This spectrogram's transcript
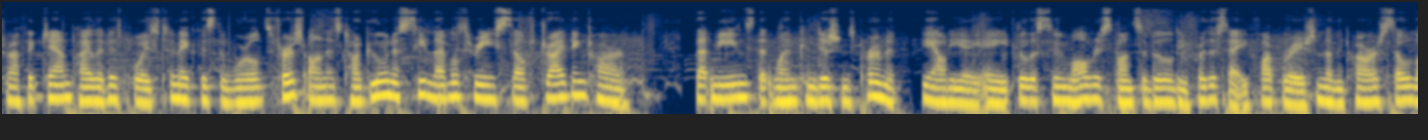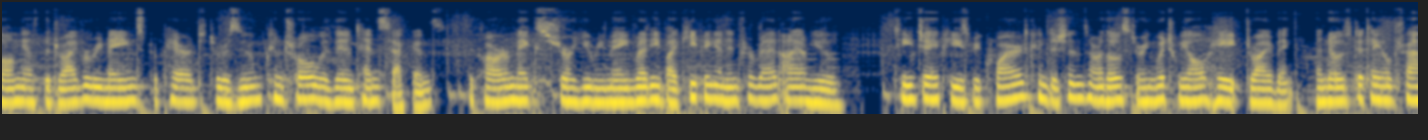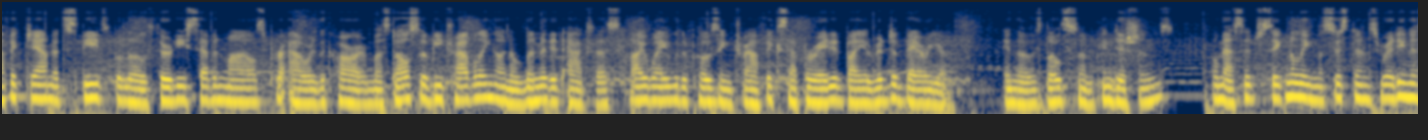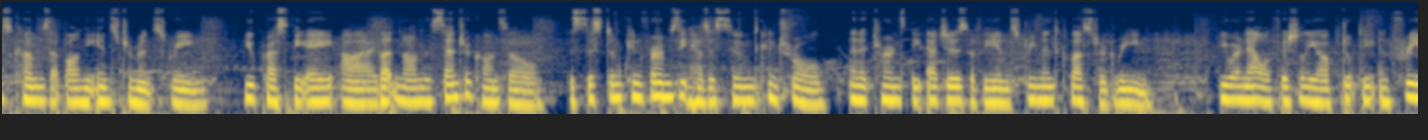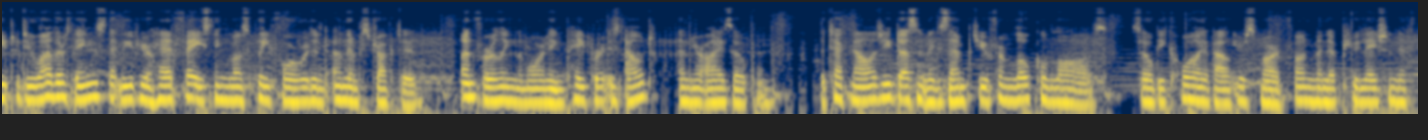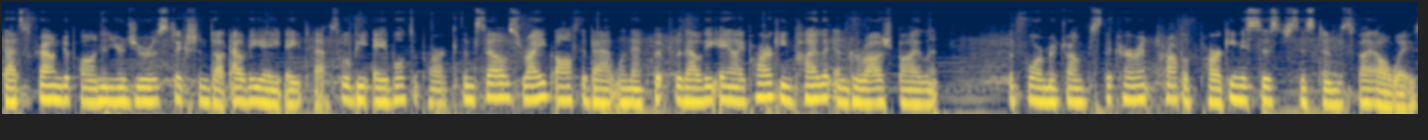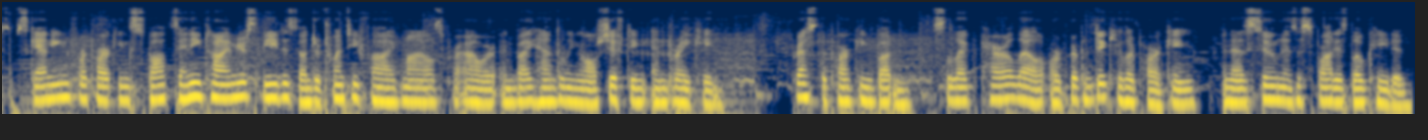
Traffic Jam Pilot is poised to make this the world's first honest Arguna C Level 3 self-driving car. That means that when conditions permit, the Audi A8 will assume all responsibility for the safe operation of the car so long as the driver remains prepared to resume control within 10 seconds. The car makes sure you remain ready by keeping an infrared eye on you. TJP's required conditions are those during which we all hate driving, a nose-to-tail traffic jam at speeds below 37 miles per hour the car must also be traveling on a limited access highway with opposing traffic separated by a rigid barrier. In those loathsome conditions, a message signaling the system's readiness comes up on the instrument screen. You press the AI button on the center console, the system confirms it has assumed control, and it turns the edges of the instrument cluster green. You are now officially off duty and free to do other things that leave your head facing mostly forward and unobstructed. Unfurling the morning paper is out, and your eyes open. The technology doesn't exempt you from local laws, so be coy about your smartphone manipulation if that's frowned upon in your jurisdiction. Audi A8s will be able to park themselves right off the bat when equipped with Audi AI Parking Pilot and Garage Pilot. The former trumps the current crop of parking assist systems by always scanning for parking spots anytime your speed is under 25 miles per hour and by handling all shifting and braking. Press the parking button, select parallel or perpendicular parking, and as soon as a spot is located,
